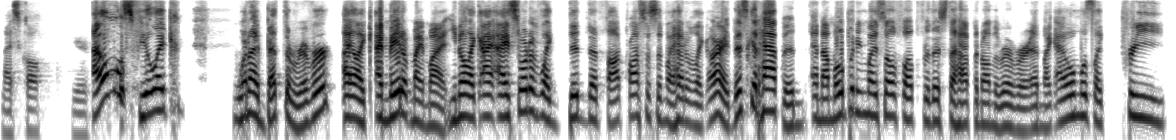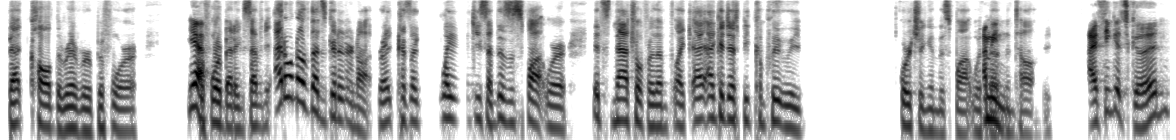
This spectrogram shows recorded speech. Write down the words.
nice call You're... i almost feel like when I bet the river, I like I made up my mind. You know, like I, I sort of like did the thought process in my head of like, all right, this could happen, and I'm opening myself up for this to happen on the river. And like I almost like pre bet called the river before yeah. before betting 70 i don't know if that's good or not right? Because like like you said this is a spot where it's natural for them like I, I, could just be completely torching in the spot with I that mean, mentality. I think it's good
